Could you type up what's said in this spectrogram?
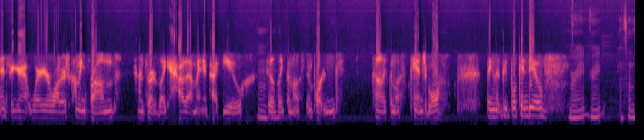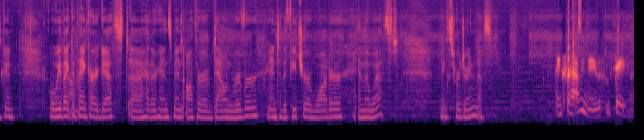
and figuring out where your water is coming from and sort of like how that might impact you mm-hmm. feels like the most important, kind of like the most tangible thing that people can do. Right, right. That sounds good. Well, we'd like to thank our guest, uh, Heather Hansman, author of Downriver Into the Future of Water in the West. Thanks for joining us. Thanks for having me. This was great.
